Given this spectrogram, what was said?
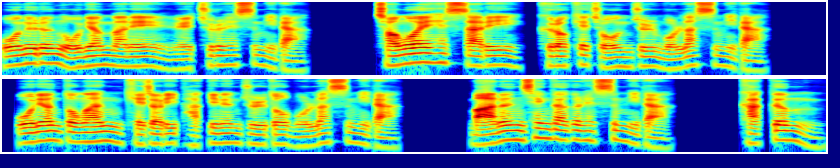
오늘은 5년 만에 외출을 했습니다. 정오의 햇살이 그렇게 좋은 줄 몰랐습니다. 5년 동안 계절이 바뀌는 줄도 몰랐습니다. 많은 생각을 했습니다. 가끔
